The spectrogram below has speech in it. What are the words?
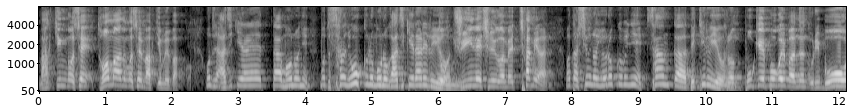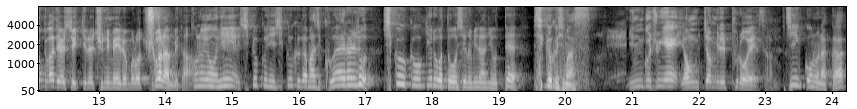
맡긴 것에 더 많은 것을 맡김을 받고 本当に預けられたものにもっとさらに多くのものが預けられるよう 또 に 주인의 즐거움에 참여하는 また主の喜びに参加できるように 그런 복의 복을 받는 우리 모두가 될 수 있기를 주님의 이름으로 축원합니다. このように祝福に祝福がまじ加えられる祝福を受けることを主の皆によって祝福します 인구 중에 0.1%의 사람들, 人口の中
